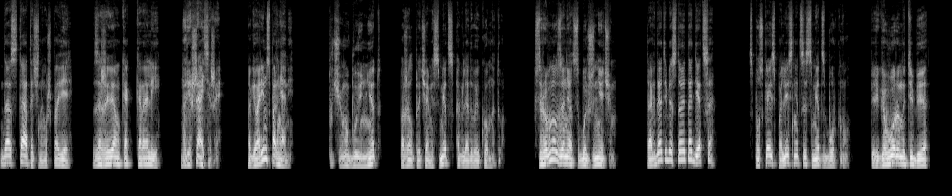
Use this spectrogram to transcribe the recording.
Достаточно, уж поверь. Заживем как короли. Но решайся же. Поговорим с парнями? Почему бы и нет? Пожал плечами Смец, оглядывая комнату. Все равно заняться больше нечем. Тогда тебе стоит одеться. Спускаясь по лестнице, Смец буркнул. Переговоры на тебе.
